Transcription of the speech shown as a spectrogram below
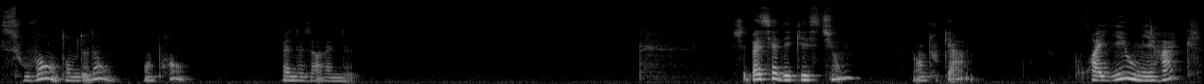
Souvent, on tombe dedans, on le prend. 22h22. Je ne sais pas s'il y a des questions. En tout cas, croyez au miracle.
